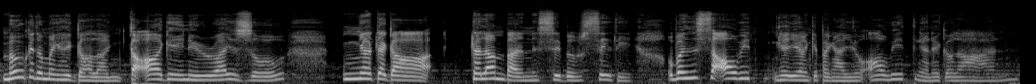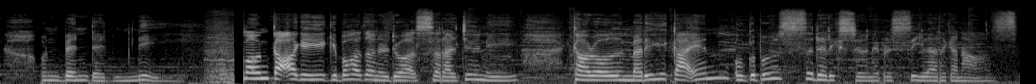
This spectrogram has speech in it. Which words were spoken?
Mao ka mga higalang kaagi ni Rizzo nga taga Talamban, Cebu City. Uban sa awit ngayon kipangayo awit nga nagulahan unbended knee. Maong kaagi gibuhatan ni Dua sa radyo ni Carol Marie Kain o gubos sa direksyon ni Priscilla Reganas.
